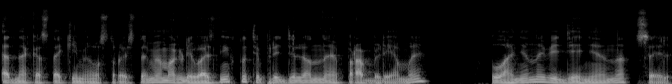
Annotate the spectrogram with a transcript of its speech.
Однако с такими устройствами могли возникнуть определенные проблемы в плане наведения на цель.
